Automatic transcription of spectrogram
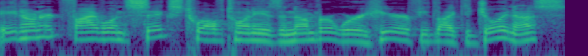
800 516 1220 is the number. We're here if you'd like to join us.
